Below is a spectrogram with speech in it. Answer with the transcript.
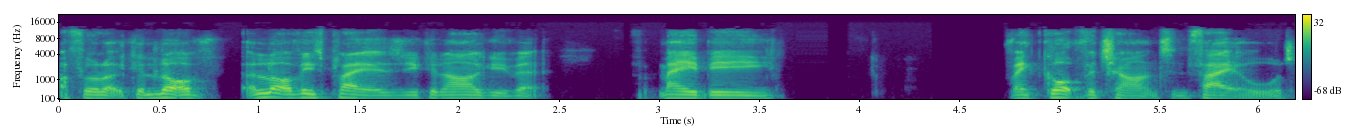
I feel like a lot of a lot of these players, you can argue that maybe they got the chance and failed,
